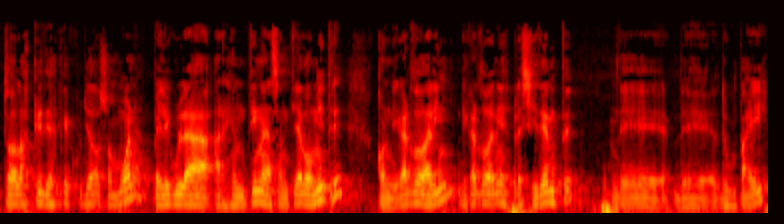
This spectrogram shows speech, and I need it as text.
Todas las críticas que he escuchado son buenas. Película argentina de Santiago Mitre con Ricardo Darín. Ricardo Darín es presidente de, de- de un país.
